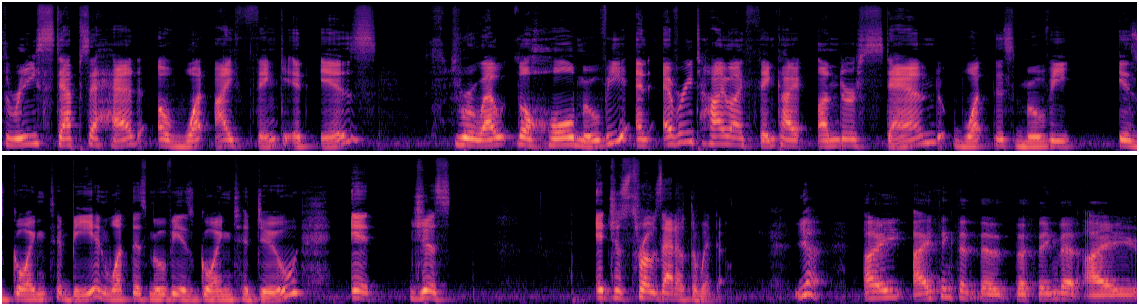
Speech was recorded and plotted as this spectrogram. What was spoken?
3 steps ahead of what I think it is throughout the whole movie and every time I think I understand what this movie is going to be and what this movie is going to do, it just it just throws that out the window. Yeah, I I think that the the thing that I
